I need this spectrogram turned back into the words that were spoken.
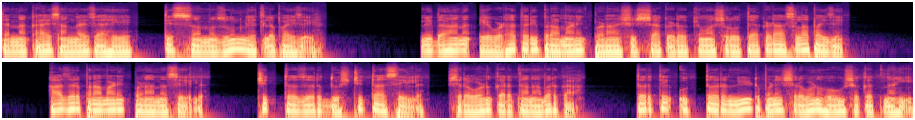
त्यांना काय सांगायचं आहे ते समजून घेतलं पाहिजे. निदान एवढा तरी प्रामाणिकपणा शिष्याकडं किंवा श्रोत्याकडं असला पाहिजे. हा जर प्रामाणिकपणा नसेल चित्त जर दुश्चित्त असेल श्रवण करताना बरं का तर ते उत्तर नीटपणे श्रवण होऊ शकत नाही.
